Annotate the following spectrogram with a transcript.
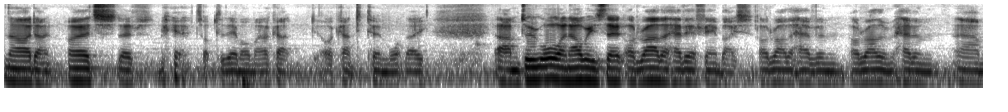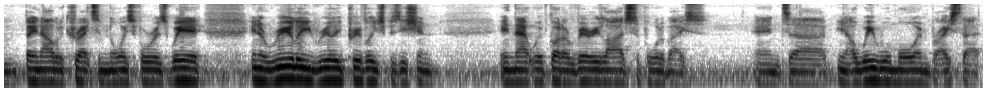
No, I don't. Uh, It's, that's, yeah, it's up to them. I can't. I can't determine what they um, do. All I know is that I'd rather have our fan base. I'd rather have them. I'd rather have them um, being able to create some noise for us. We're in a really, really privileged position in that we've got a very large supporter base, and uh, you know we will more embrace that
